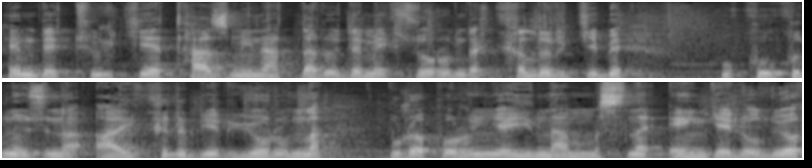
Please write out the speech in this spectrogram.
hem de Türkiye tazminatlar ödemek zorunda kalır gibi hukukun özüne aykırı bir yorumla bu raporun yayınlanmasına engel oluyor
